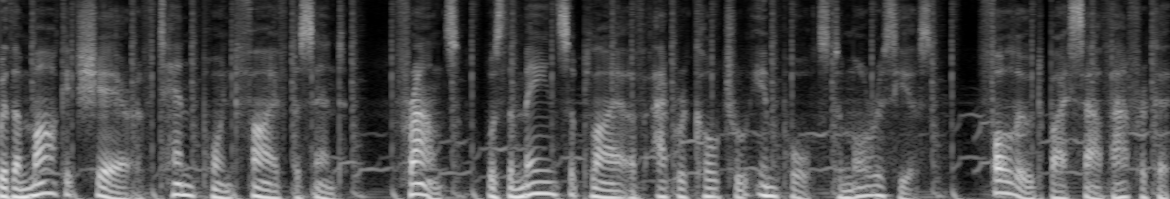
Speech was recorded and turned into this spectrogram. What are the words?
With a market share of 10.5%, France was the main supplier of agricultural imports to Mauritius, followed by South Africa,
